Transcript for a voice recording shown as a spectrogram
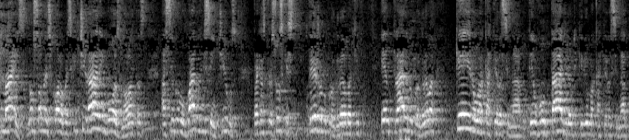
e mais, não só na escola, mas que tirarem boas notas, assim como vários incentivos para que as pessoas que estejam no programa, que entrarem no programa, queiram a carteira assinada, tenham vontade de adquirir uma carteira assinada,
